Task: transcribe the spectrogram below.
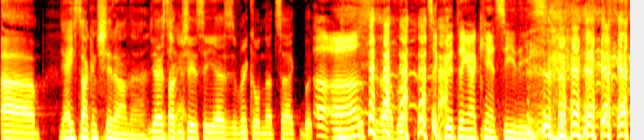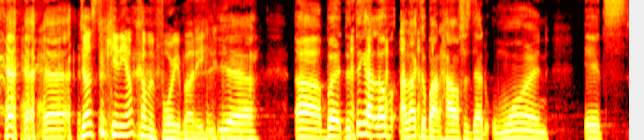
Um, Yeah, he's talking shit on the. yeah, he's talking Jack. shit. So he has a wrinkled nutsack, but Uh-uh. That's It's a good thing I can't see these. Dustin Kinney, I'm coming for you, buddy. yeah. Uh, but the thing I love, I like about house is that one, it's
